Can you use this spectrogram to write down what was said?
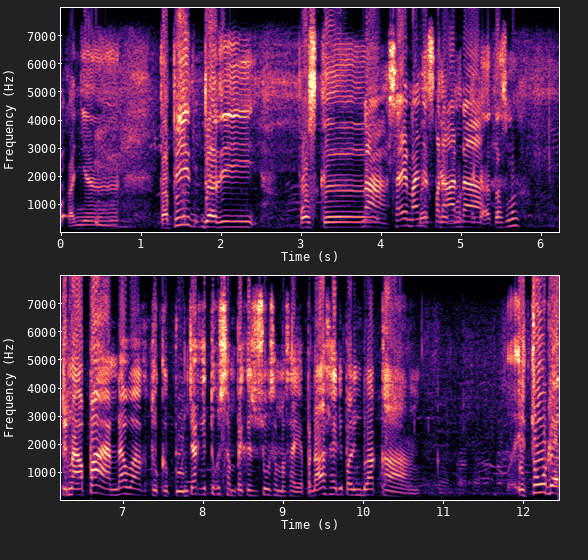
makanya. Tapi dari pos ke nah saya nanya kepada anda. ke atas mah? Kenapa anda waktu ke puncak itu sampai kesusul sama saya? Padahal saya di paling belakang itu udah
